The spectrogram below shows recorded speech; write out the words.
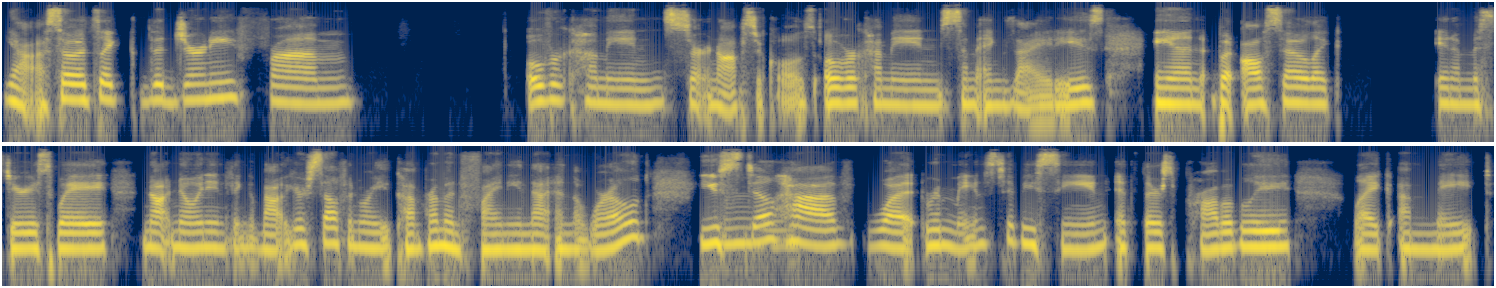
Yeah. So it's like the journey from overcoming certain obstacles, overcoming some anxieties, and but also like in a mysterious way, not knowing anything about yourself and where you come from and finding that in the world. You still Mhm. have what remains to be seen. If there's probably like a mate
